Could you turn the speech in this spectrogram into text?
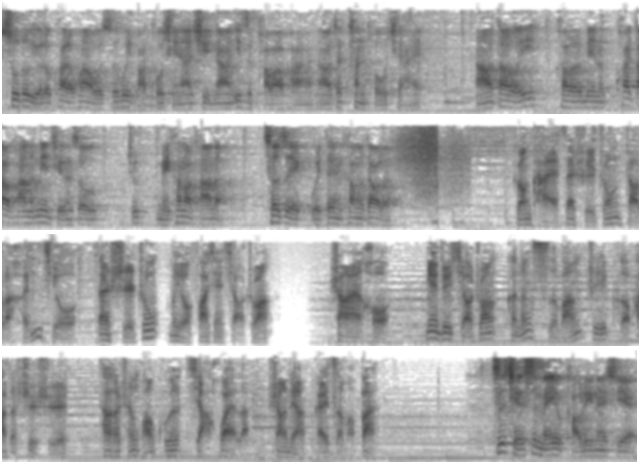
速度游得快的话，我是会把头潜下去，然后一直爬爬爬，然后再探头起来，然后到哎靠那边了，快到他的面前的时候，就没看到他了，车子也尾灯也看不到了。庄凯在水中找了很久，但始终没有发现小庄。上岸后，面对小庄可能死亡这一可怕的事实。他和陈黄坤吓坏了，商量该怎么办。之前是没有考虑那些，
